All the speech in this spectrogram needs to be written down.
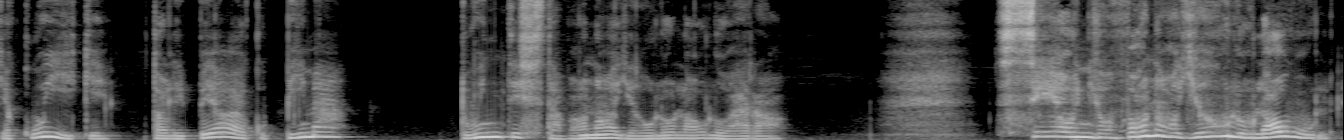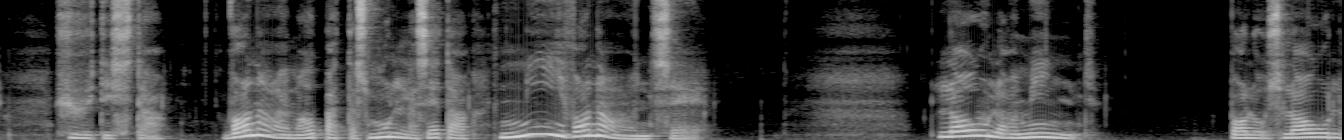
ja kuigi ta oli peaaegu pime, tundis ta vana jõululaulu ära see on ju vana jõululaul, hüüdis ta. vanaema õpetas mulle seda, nii vana on see. laula mind, palus laul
